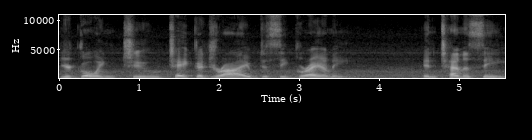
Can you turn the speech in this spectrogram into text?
you're going to take a drive to see Granny in Tennessee.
